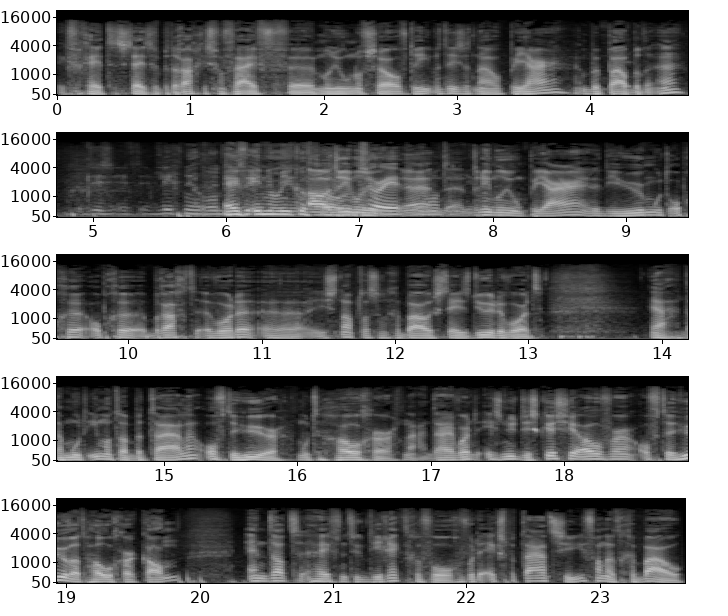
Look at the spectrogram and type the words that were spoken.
Ik vergeet het steeds het bedrag, is van 5 eh, miljoen of zo, of drie. Wat is het nou per jaar? Een bepaald bedrag. hè? Het, is, het ligt nu rond Even in de microfoon. Oh, 3 miljoen, Sorry, ja, rond d- 3 miljoen per jaar. Die huur moet opge, opgebracht worden. Eh, je snapt als een gebouw steeds duurder wordt... Ja, dan moet iemand dat betalen. Of de huur moet hoger. Nou, daar wordt, is nu discussie over of de huur wat hoger kan. En dat heeft natuurlijk direct gevolgen voor de exploitatie van het gebouw.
